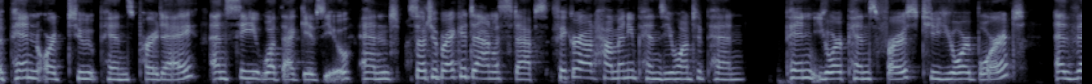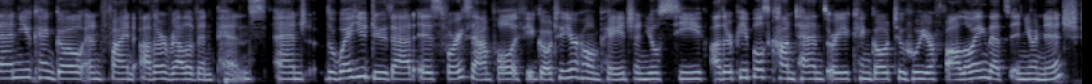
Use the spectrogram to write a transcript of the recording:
a pin or two pins per day and see what that gives you. And so to break it down with steps, figure out how many pins you want to pin. Pin your pins first to your board and then you can go and find other relevant pins. And the way you do that is, for example, if you go to your homepage and you'll see other people's content, or you can go to who you're following that's in your niche,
